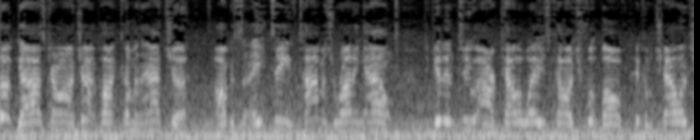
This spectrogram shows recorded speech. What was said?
up, guys? Carolina Jackpot coming at you. It's August the 18th. Time is running out to get into our Callaway's College Football Pick'em Challenge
